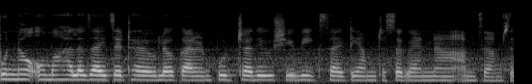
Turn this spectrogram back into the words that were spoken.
पुन्हा ओमाहाला जायचं ठरवलं कारण पुढच्या दिवशी वीकसाठी आमच्या सगळ्यांना आमचं आमचं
